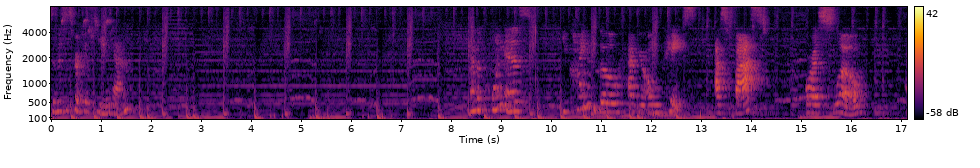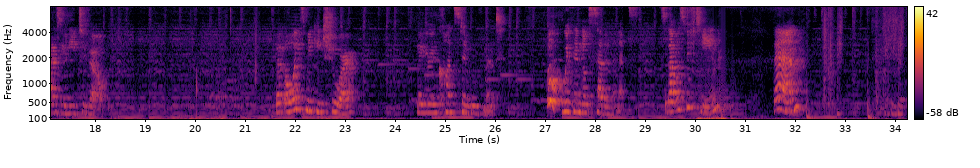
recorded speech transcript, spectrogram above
So this is for 15 again. Pace, as fast or as slow as you need to go. But always making sure that you're in constant movement Ooh, within those seven minutes. So that was 15. Then,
